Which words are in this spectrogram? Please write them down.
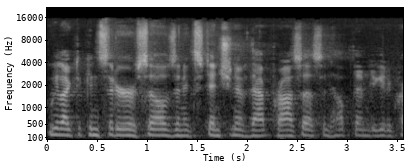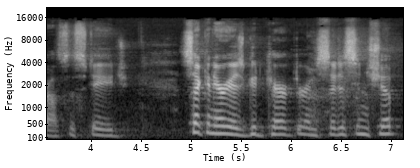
we like to consider ourselves an extension of that process and help them to get across the stage. Second area is good character and citizenship.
